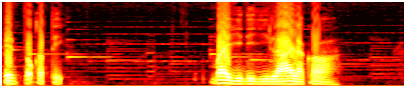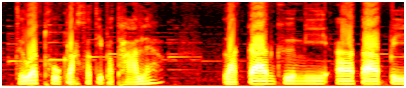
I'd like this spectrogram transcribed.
เป็นปกติ ไม่ยินดียินร้ายแล้วก็ ถือว่าถูกหลักสติปัฏฐานแล้ว หลักการคือมีอาตาปี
